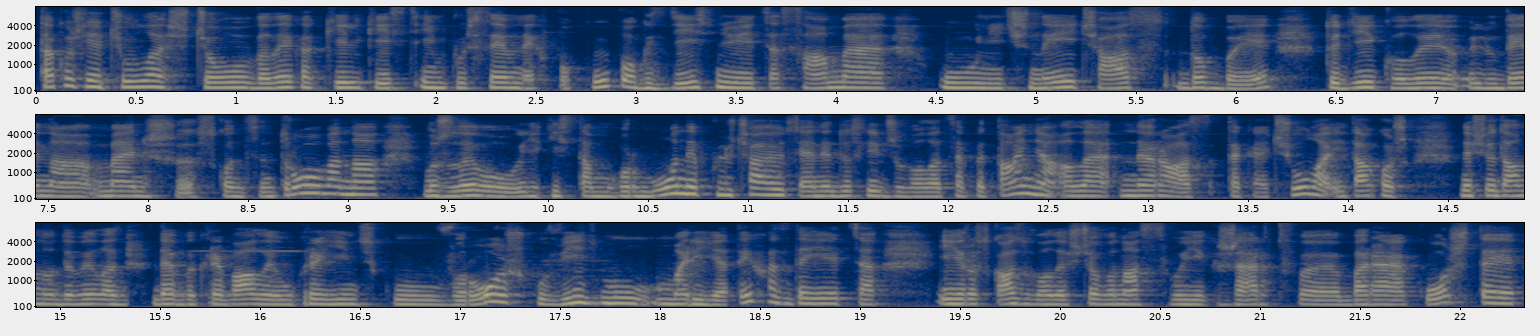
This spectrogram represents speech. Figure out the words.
Також я чула, що велика кількість імпульсивних покупок здійснюється саме у нічний час доби, тоді, коли людина менш сконцентрована, можливо, якісь там гормони включаються. Я не досліджувала це питання, але не раз таке чула. І також нещодавно дивилась, де викривали українську ворожку, відьму Марія Тиха, здається, і розказували, що вона своїх жертв е, бере кошти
